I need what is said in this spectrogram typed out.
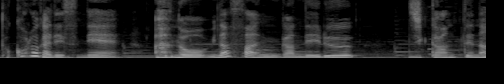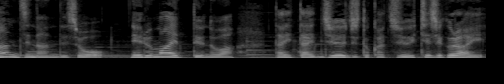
ところがですねあの皆さんが寝る時間って何時なんでしょう？寝る前っていうのはだいたい10時とか11時ぐらい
